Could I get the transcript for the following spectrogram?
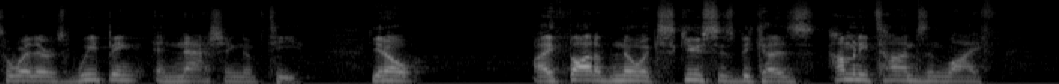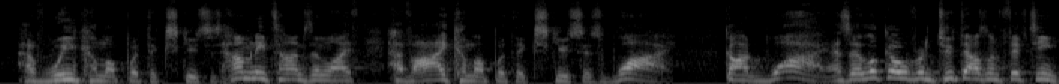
to where there's weeping and gnashing of teeth. You know, I thought of no excuses because how many times in life have we come up with excuses? How many times in life have I come up with excuses? Why? God, why? As I look over in 2015,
